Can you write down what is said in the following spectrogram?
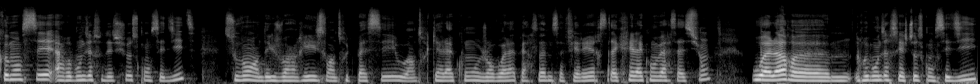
commencer à rebondir sur des choses qu'on s'est dites. Souvent, hein, dès que je vois un reel ou un truc passé ou un truc à la con, j'envoie la personne, ça fait rire, ça crée la conversation. Ou alors, euh, rebondir sur quelque chose qu'on s'est dit.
